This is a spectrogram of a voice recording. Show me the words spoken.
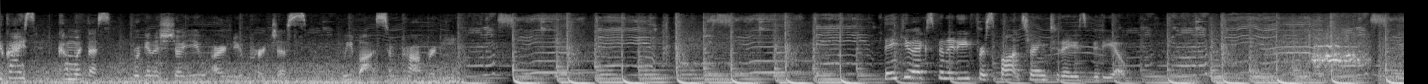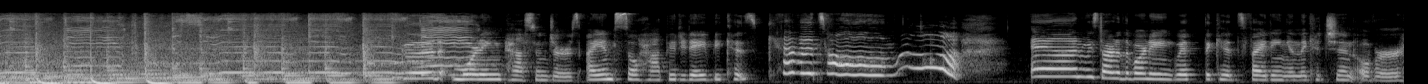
You guys, come with us. We're gonna show you our new purchase. We bought some property. Thank you Xfinity for sponsoring today's video. Good morning passengers. I am so happy today because Kevin's home. Ah! And we started the morning with the kids fighting in the kitchen over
